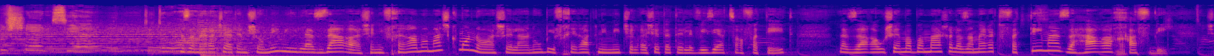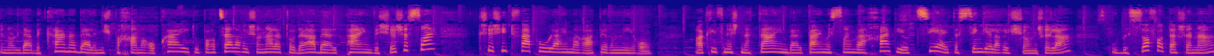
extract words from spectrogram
toucher le ciel הזמרת שאתם שומעים היא לזרה, שנבחרה ממש כמו נועה שלנו, בבחירה פנימית של רשת הטלוויזיה הצרפתית. לזרה הוא שם הבמה של הזמרת פטימה זהרה חפדי, שנולדה בקנדה למשפחה מרוקאית ופרצה לראשונה לתודעה ב-2016, כששיתפה פעולה עם הראפר נירו. רק לפני שנתיים, ב-2021, היא הוציאה את הסינגל הראשון שלה, ובסוף אותה שנה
